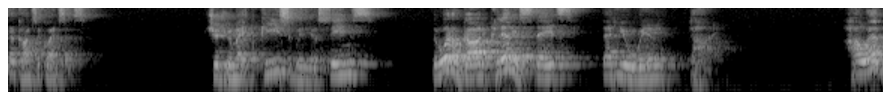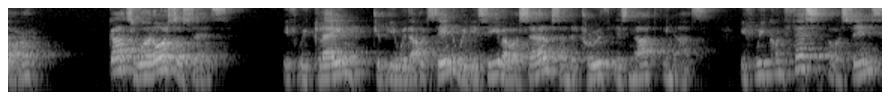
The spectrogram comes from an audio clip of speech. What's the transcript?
the consequences. Should you make peace with your sins, the Word of God clearly states that you will die. However, God's Word also says, if we claim to be without sin, we deceive ourselves and the truth is not in us. If we confess our sins,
